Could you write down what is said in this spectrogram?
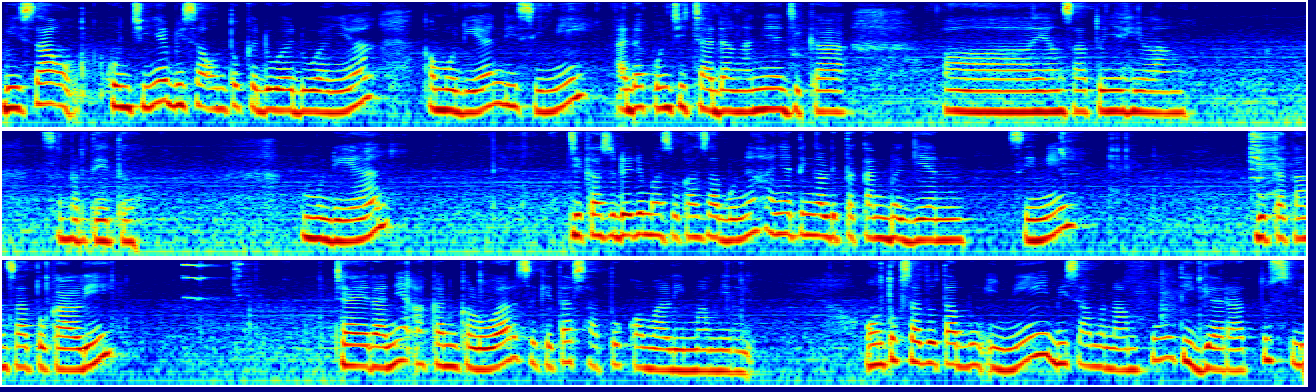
Bisa kuncinya bisa untuk kedua-duanya. Kemudian di sini ada kunci cadangannya jika uh, yang satunya hilang. Seperti itu. Kemudian jika sudah dimasukkan sabunnya hanya tinggal ditekan bagian sini ditekan satu kali cairannya akan keluar sekitar 1,5 ml. Untuk satu tabung ini bisa menampung 350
